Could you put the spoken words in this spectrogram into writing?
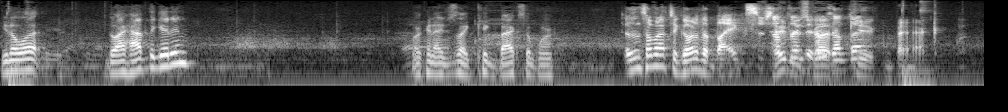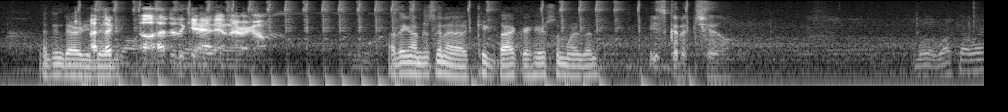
You know what? Do I have to get in? Or can I just like kick back somewhere? Doesn't someone have to go to the bikes or something to do got something? kicked back. I think they already I did. think I'll head to the canyon. There we go. I think I'm just gonna kick back or here somewhere then. He's gonna chill. Will it work that way?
